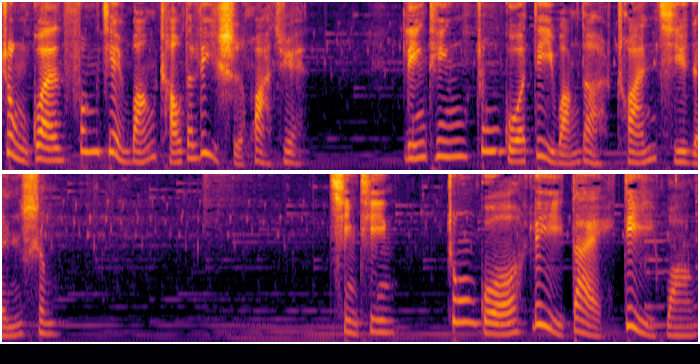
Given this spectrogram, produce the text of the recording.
纵观封建王朝的历史画卷，聆听中国帝王的传奇人生，请听《中国历代帝王》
